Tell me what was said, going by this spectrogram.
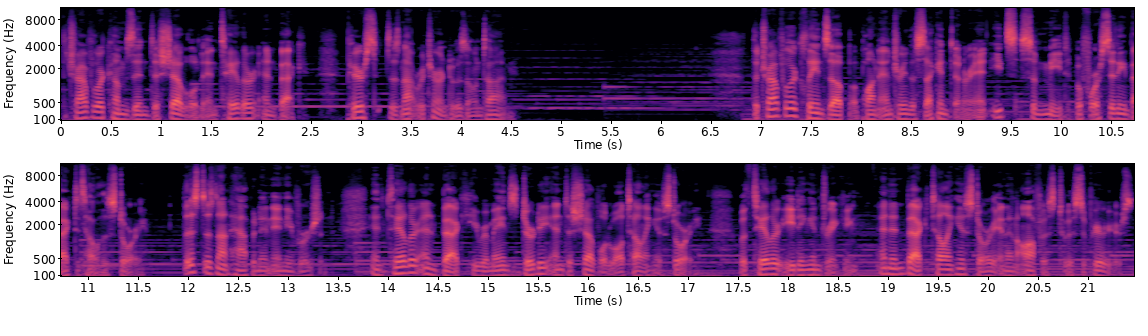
the traveler comes in disheveled in Taylor and Beck. Pearce does not return to his own time. The traveler cleans up upon entering the second dinner and eats some meat before sitting back to tell his story. This does not happen in any version. In Taylor and Beck, he remains dirty and disheveled while telling his story, with Taylor eating and drinking, and in Beck telling his story in an office to his superiors.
